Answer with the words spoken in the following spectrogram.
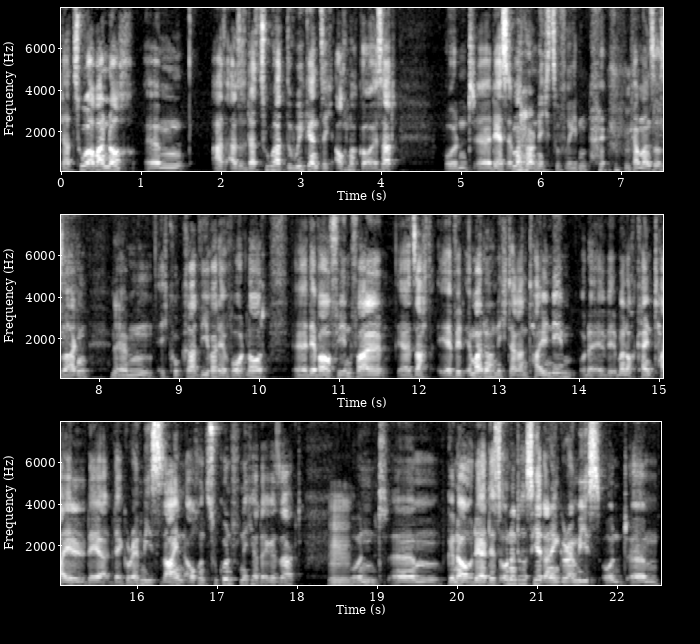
dazu aber noch, ähm, hat, also dazu hat The Weeknd sich auch noch geäußert, und äh, der ist immer noch nicht zufrieden, kann man so sagen. Nee. Ähm, ich gucke gerade, wie war der Wortlaut? Äh, der war auf jeden Fall, er sagt, er wird immer noch nicht daran teilnehmen oder er wird immer noch kein Teil der, der Grammys sein, auch in Zukunft nicht, hat er gesagt. Mhm. Und ähm, genau, der, der ist uninteressiert an den Grammys und ähm,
